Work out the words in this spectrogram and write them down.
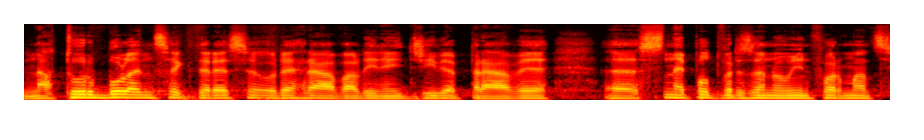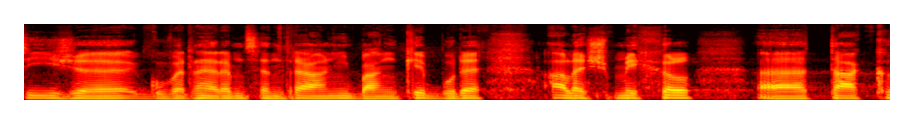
na turbulence, které se odehrávaly nejdříve právě s nepotvrzenou informací, že guvernérem centrální banky bude Aleš Michl, tak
